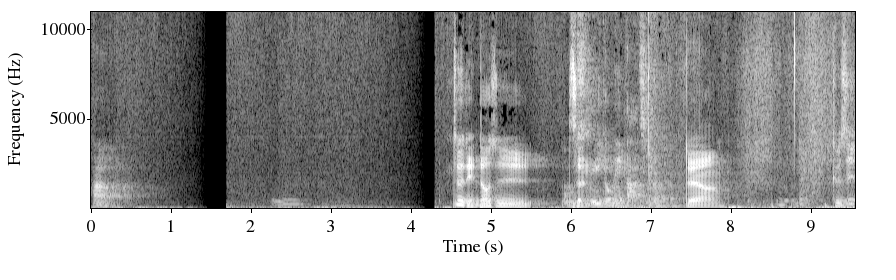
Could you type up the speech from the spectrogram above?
啊？这点倒是，我们谁都没打击到。对啊。可是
